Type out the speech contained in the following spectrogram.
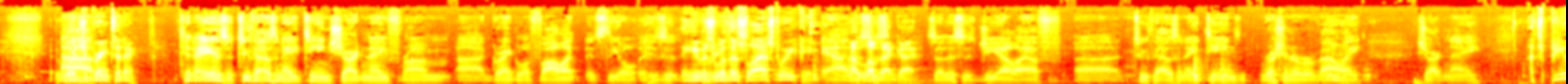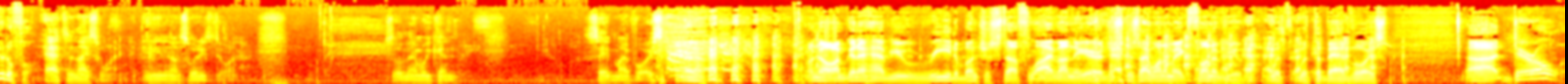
What'd you Uh, bring today? Today is a 2018 Chardonnay from uh, Greg LaFollette. It's the old. His, He was with us last week. Yeah, I love is- that guy. So this is GLF uh, 2018 Russian River Valley Chardonnay. That's beautiful. That's a nice wine. He knows what he's doing. So then we can save my voice. Oh, no, I'm going to have you read a bunch of stuff live on the air just because I want to make fun of you with, with the bad voice. Uh, Daryl,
